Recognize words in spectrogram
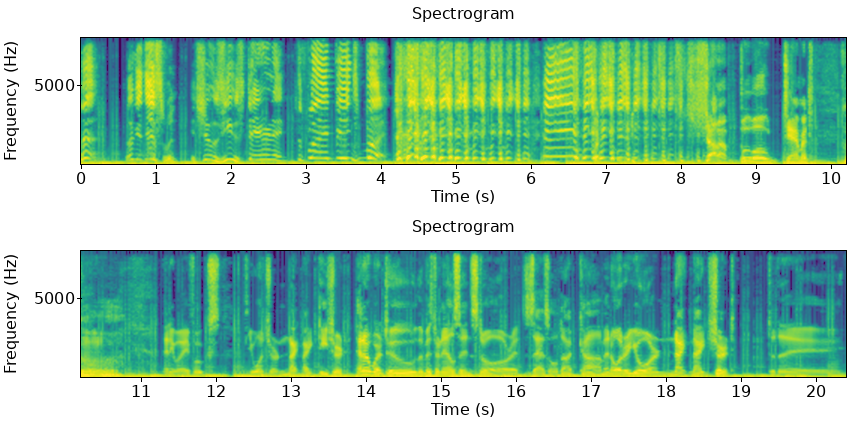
Huh? Look at this one. It shows you staring at the flying pig's butt. Shut up, boo damn it. anyway, folks, If you want your Night Knight t shirt, head over to the Mr. Nailsin store at Zazzle.com and order your Night Knight shirt today.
